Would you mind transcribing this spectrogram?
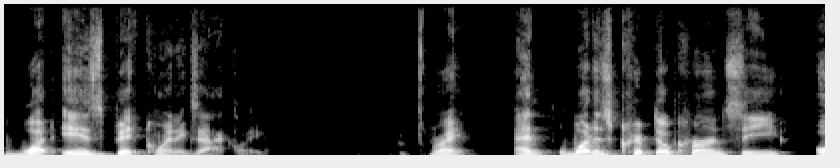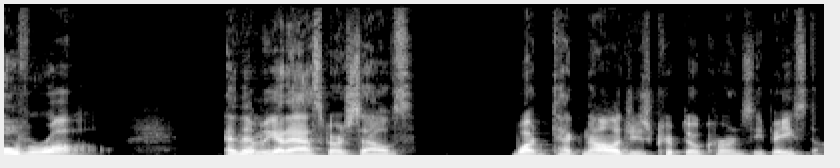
what is Bitcoin exactly, right? And what is cryptocurrency overall? And then we got to ask ourselves, what technology is cryptocurrency based on?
